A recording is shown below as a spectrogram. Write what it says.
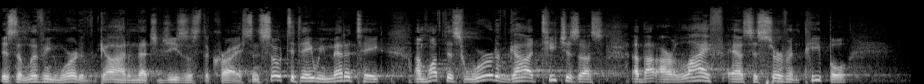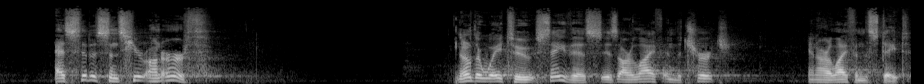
is the living Word of God, and that's Jesus the Christ. And so today we meditate on what this Word of God teaches us about our life as His servant people, as citizens here on earth. Another way to say this is our life in the church and our life in the state.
